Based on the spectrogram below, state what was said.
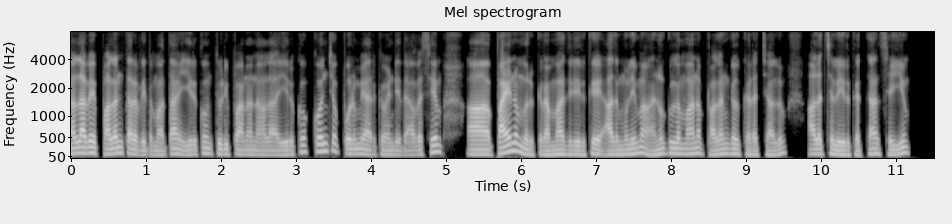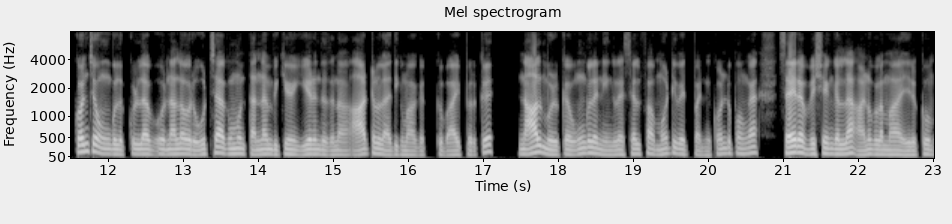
நல்லாவே பலன் தர விதமாக தான் இருக்கும். துடிப்பான நாளாக இருக்கும். கொஞ்சம் பொறுமையாக இருக்க வேண்டியது அவசியம். பயணம் இருக்கிற மாதிரி இருக்குது அது மூலிமா அனுகூலமான பலன்கள் கிடைச்சாலும், அலைச்சல் இருக்கத்தான் செய்யும். கொஞ்சம் உங்களுக்குள்ள ஒரு நல்ல ஒரு உற்சாகமும், தன்னம்பிக்கையும் இருந்ததுன்னா, ஆற்றல் அதிகமாகிறதுக்கு வாய்ப்பு இருக்குது நாள் முழுக்க உங்களை நீங்களே செல்ஃபாக மோட்டிவேட் பண்ணி கொண்டு போங்க. செய்கிற விஷயங்கள்ல அனுகூலமாக இருக்கும்.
